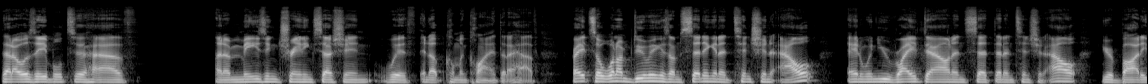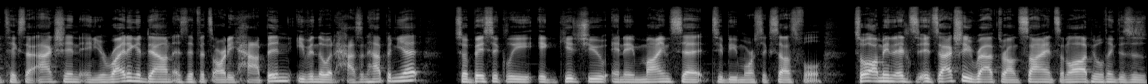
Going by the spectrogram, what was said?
that I was able to have an amazing training session with an upcoming client that I have right? So what I'm doing is I'm setting an intention out. And when you write down and set that intention out, your body takes that action and you're writing it down as if it's already happened, even though it hasn't happened yet. So basically, it gets you in a mindset to be more successful. So I mean, it's it's actually wrapped around science, and a lot of people think this is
